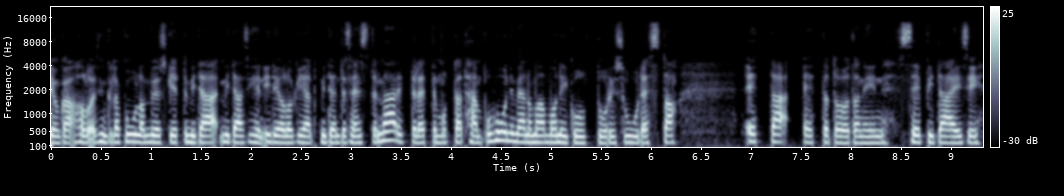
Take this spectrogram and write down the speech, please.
jonka haluaisin kyllä kuulla myöskin, että mitä, mitä siihen ideologiaan, että miten te sen sitten määrittelette, mutta että hän puhuu nimenomaan monikulttuurisuudesta, että, että tuota, niin se pitäisi,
